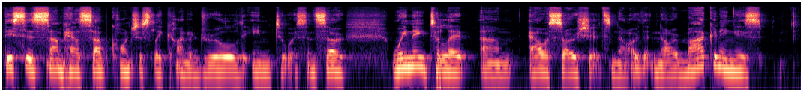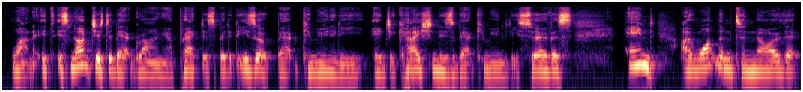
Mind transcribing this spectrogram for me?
this is somehow subconsciously kind of drilled into us. And so we need to let um, our associates know that no, marketing is one, it's not just about growing our practice, but it is about community education, it is about community service. And I want them to know that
